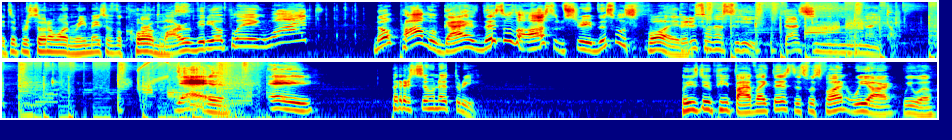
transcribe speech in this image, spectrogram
It's a Persona 1 remix of a Koromaru video playing. What? No problem, guys. This was an awesome stream. This was fun. Persona 3 Dancing Night. Yeah. Hey. Persona 3. Please do P5 like this. This was fun. We are. We will.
